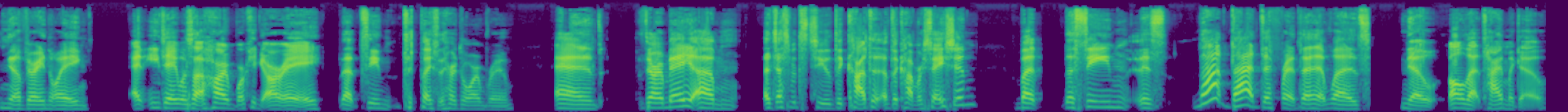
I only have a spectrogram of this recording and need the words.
you know, very annoying. And EJ was a hardworking RA. That scene took place in her dorm room. And there are many um, adjustments to the content of the conversation, but the scene is not that different than it was, you know, all that time ago.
